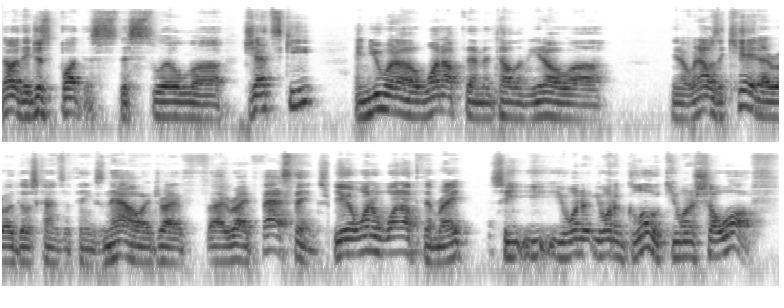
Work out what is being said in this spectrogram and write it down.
Oh, they just bought this this little uh, jet ski, and you want to one up them and tell them, you know, uh, you know, when I was a kid, I rode those kinds of things. Now I drive, I ride fast things. You want to one up them, right? So you want to you want to gloat, you want to show off.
